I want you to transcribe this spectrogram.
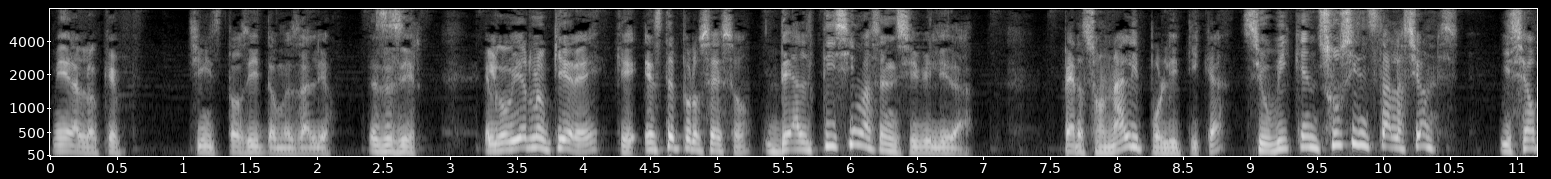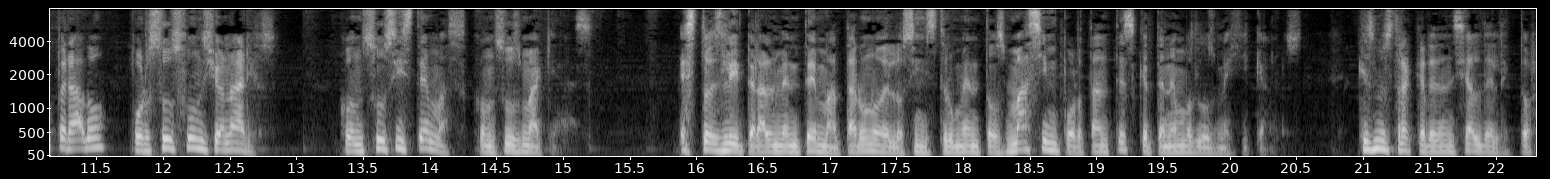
Mira lo que chistosito me salió. Es decir, el gobierno quiere que este proceso de altísima sensibilidad personal y política se ubique en sus instalaciones y sea operado por sus funcionarios, con sus sistemas, con sus máquinas. Esto es literalmente matar uno de los instrumentos más importantes que tenemos los mexicanos que es nuestra credencial de elector,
